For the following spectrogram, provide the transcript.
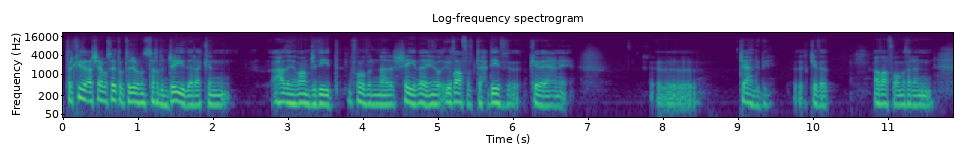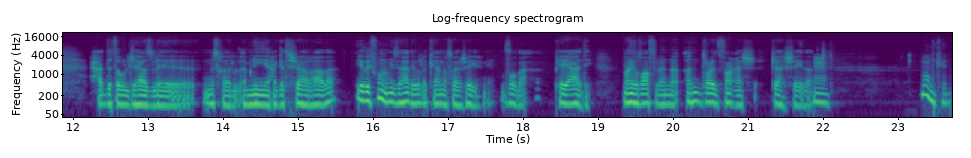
التركيز على أشياء بسيطة بتجربة المستخدم جيدة لكن هذا نظام جديد. المفروض إن الشيء ذا يضاف بتحديث كذا يعني. جانبي كذا أضافوا مثلا حدثوا الجهاز للنسخه الأمنية حقت الشهر هذا يضيفون الميزة هذه ولا كأنه صاير شيء يعني المفروض شيء عادي ما يضاف لأن أندرويد 12 جاه الشيء ذا مم. ممكن.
